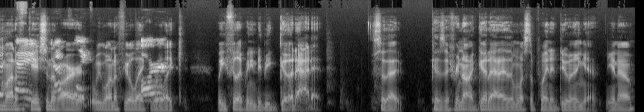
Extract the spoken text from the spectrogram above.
commodification of art. Like, we want to feel like we're like we feel like we need to be good at it, so that because if you're not good at it, then what's the point of doing it? You know?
